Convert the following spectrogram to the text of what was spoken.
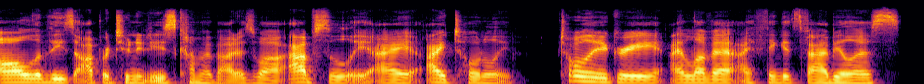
all of these opportunities come about as well. Absolutely i i totally totally agree. I love it. I think it's fabulous.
